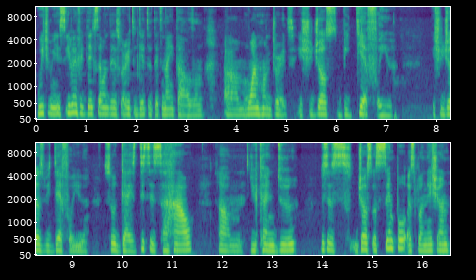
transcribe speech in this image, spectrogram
which means even if it takes seven days for you to get to 39,100, um, it should just be there for you. It should just be there for you. So guys, this is how um, you can do this is just a simple explanation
